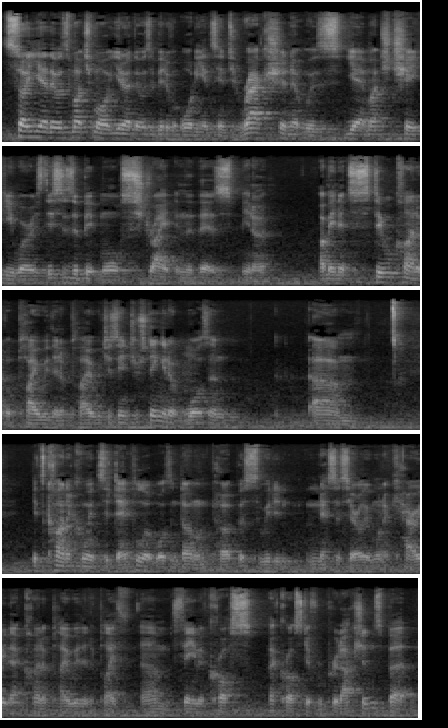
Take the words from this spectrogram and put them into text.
so yeah, there was much more. You know, there was a bit of audience interaction. It was yeah, much cheeky. Whereas this is a bit more straight in that there's you know, I mean, it's still kind of a play within a play, which is interesting, and it wasn't. Um, it's kind of coincidental. It wasn't done on purpose, so we didn't necessarily want to carry that kind of play within a play um, theme across across different productions. But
